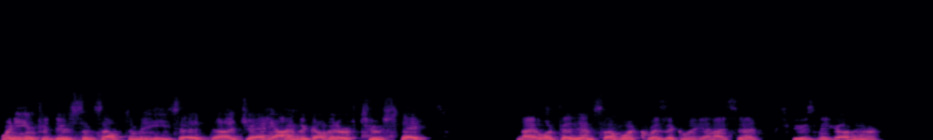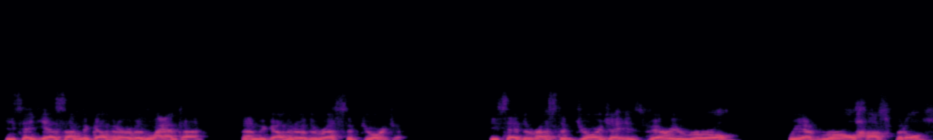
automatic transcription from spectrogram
when he introduced himself to me, he said, uh, Jay, I'm the governor of two states. And I looked at him somewhat quizzically and I said, Excuse me, governor? He said, Yes, I'm the governor of Atlanta and I'm the governor of the rest of Georgia. He said, The rest of Georgia is very rural. We have rural hospitals.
